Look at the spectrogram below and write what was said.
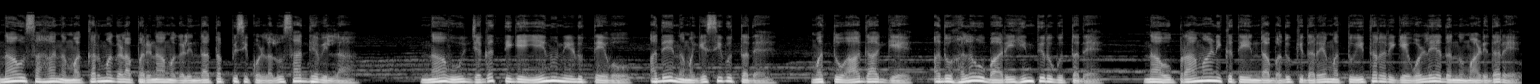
ನಾವು ಸಹ ನಮ್ಮ ಕರ್ಮಗಳ ಪರಿಣಾಮಗಳಿಂದ ತಪ್ಪಿಸಿಕೊಳ್ಳಲು ಸಾಧ್ಯವಿಲ್ಲ. ನಾವು ಜಗತ್ತಿಗೆ ಏನು ನೀಡುತ್ತೇವೋ ಅದೇ ನಮಗೆ ಸಿಗುತ್ತದೆ. ಮತ್ತು ಆಗಾಗ್ಗೆ ಅದು ಹಲವು ಬಾರಿ ಹಿಂತಿರುಗುತ್ತದೆ. ನಾವು ಪ್ರಾಮಾಣಿಕತೆಯಿಂದ ಬದುಕಿದರೆ ಮತ್ತು ಇತರರಿಗೆ ಒಳ್ಳೆಯದನ್ನು ಮಾಡಿದರೆ,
